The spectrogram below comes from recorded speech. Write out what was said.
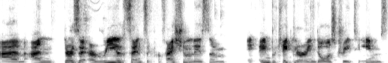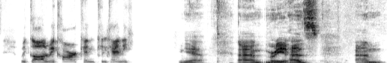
um, and there's a, a real sense of professionalism, in, in particular in those three teams with Galway, Cork, and Kilkenny. Yeah, um, Marie, it has. Um,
